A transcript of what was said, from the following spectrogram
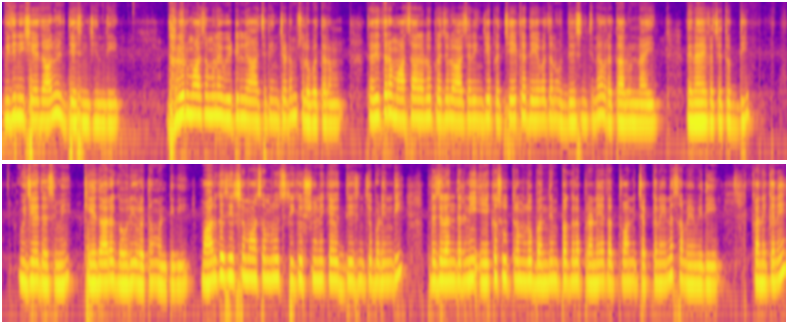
విధి నిషేధాలు నిర్దేశించింది. ధనుర్మాసమున వీటిల్ని ఆచరించడం సులభతరం. తదితర మాసాలలో ప్రజలు ఆచరించే ప్రత్యేక దేవతను ఉద్దేశించిన వ్రతాలున్నాయి. వినాయక చతుర్థి విజయదశమి కేదార గౌరీ వ్రతం వంటివి. మార్గశీర్ష మాసంలో శ్రీకృష్ణునికై ఉద్దేశించబడింది ప్రజలందరినీ ఏకసూత్రంలో బంధింపగల ప్రణయతత్వాన్ని చక్కనైన సమయం ఇది కనుకనే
